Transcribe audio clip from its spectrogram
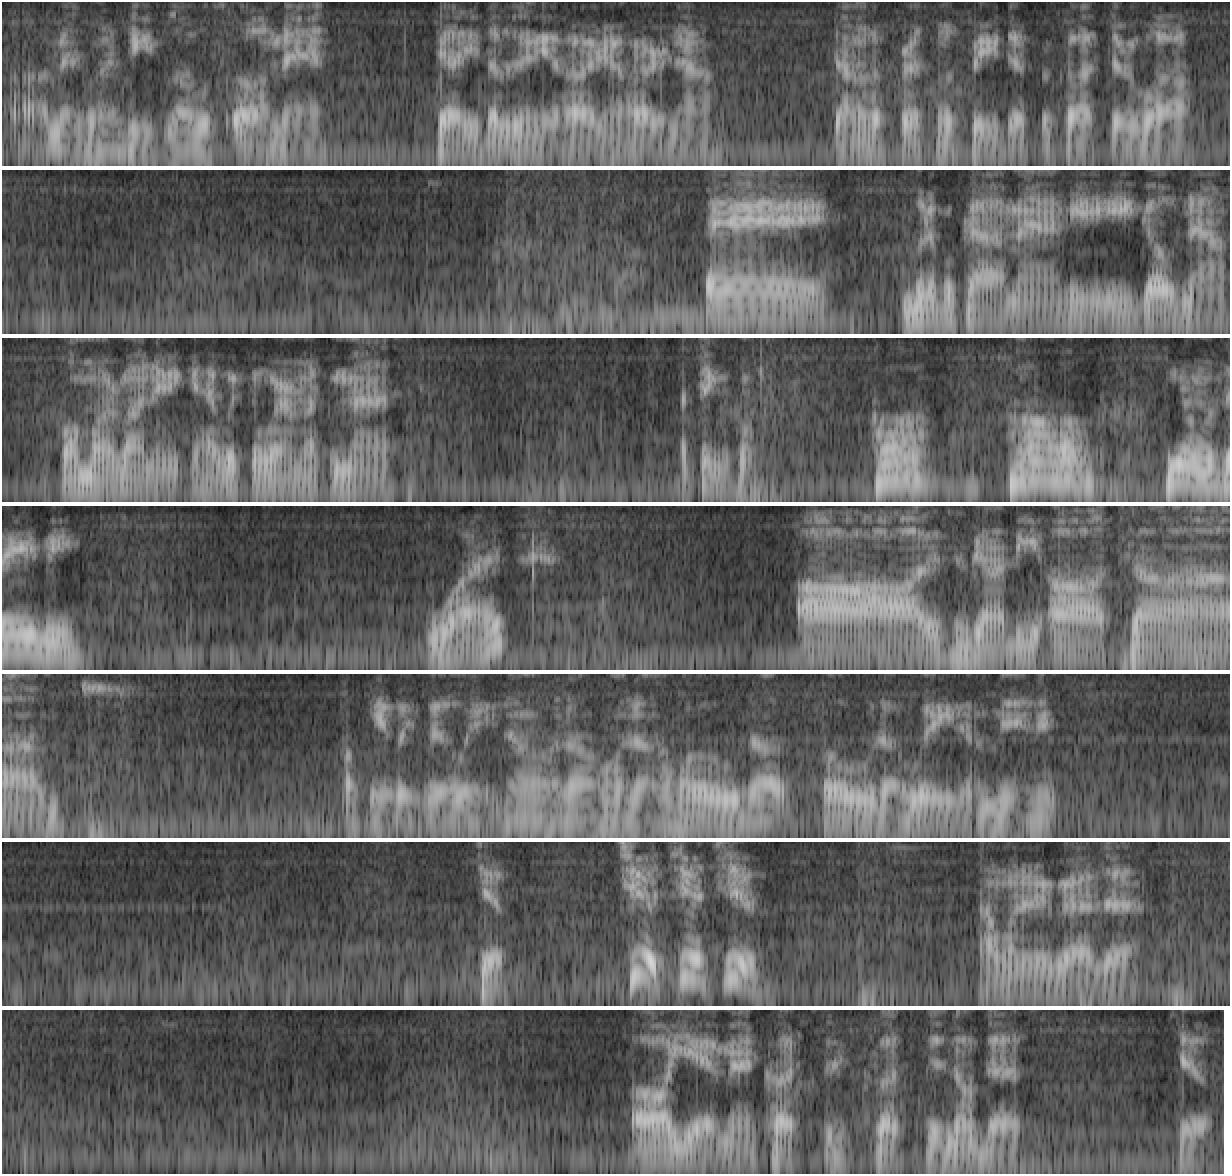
Oh man, it's one of these levels. Oh man. Tell these levels are gonna get harder and harder now. I know the first one was pretty difficult after a while. Hey! Beautiful cow, man. He he goes now. One more run and he can have we can wear him like a mask. I think it's one. Oh, oh, he almost ate me. What? Oh, this is gonna be awesome. Okay, wait, wait, wait. No, hold on, hold on, hold up, hold up. Wait a minute. Chill. Chill, chill, chill. I wanted to grab that. Oh yeah, man, clutched it, no deaths. Chill.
